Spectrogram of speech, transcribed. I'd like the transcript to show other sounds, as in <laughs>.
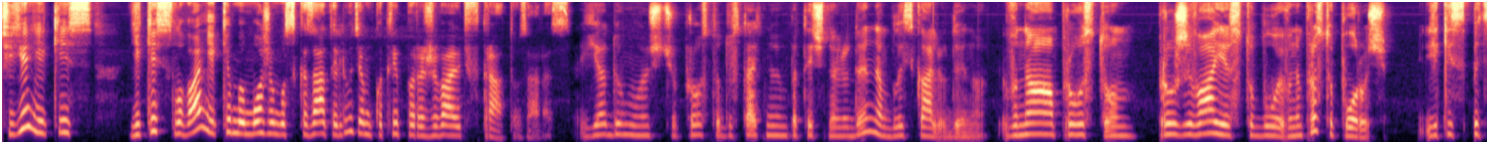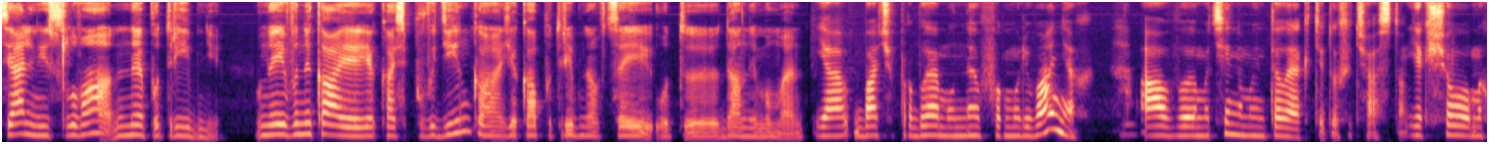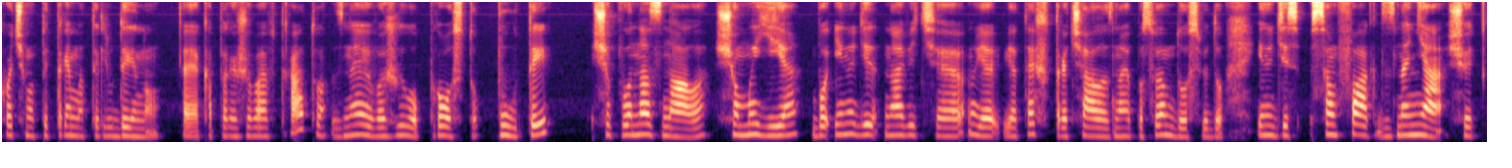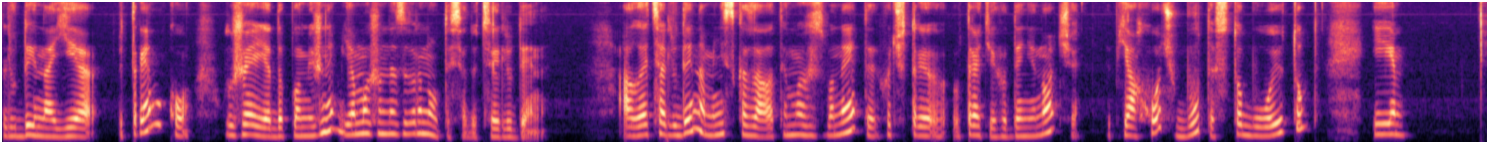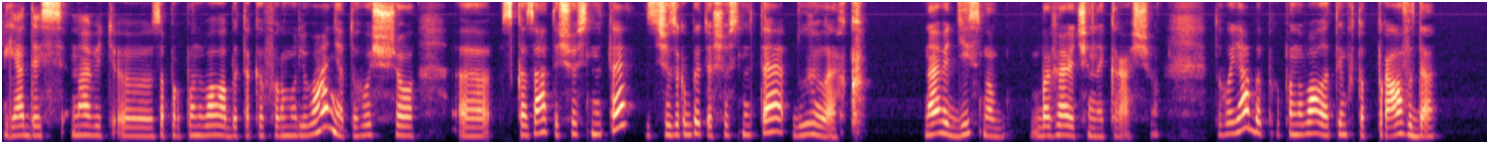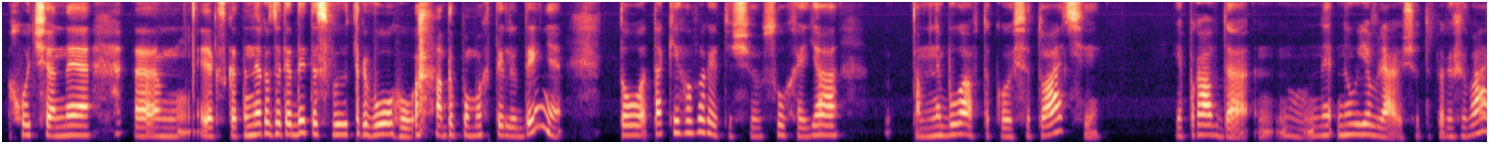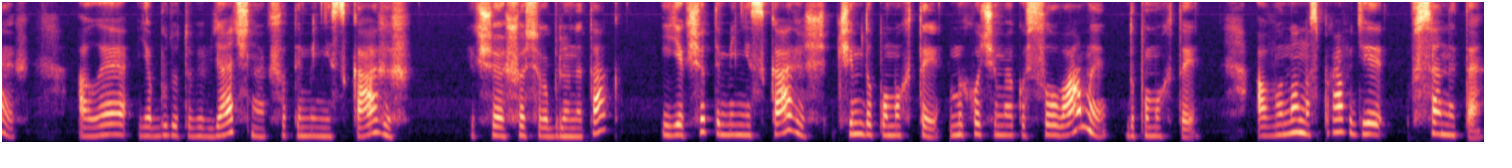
Чи є якісь, якісь слова, які ми можемо сказати людям, котрі переживають втрату зараз? Я думаю, що просто достатньо емпатична людина, близька людина. Вона просто проживає з тобою, вона просто поруч. Якісь спеціальні слова не потрібні. У неї виникає якась поведінка, яка потрібна в цей от е, даний момент. Я бачу проблему не в формулюваннях, а в емоційному інтелекті дуже часто. Якщо ми хочемо підтримати людину, яка переживає втрату, з нею важливо просто бути. Щоб вона знала, що ми є, бо іноді навіть е, ну я, я теж втрачала, знаю по своєму досвіду. Іноді сам факт знання, що людина є підтримку, вже є допоміжним, я можу не звернутися до цієї людини. Але ця людина мені сказала: ти можеш дзвонити хоч в, три, в третій годині ночі. Я хочу бути з тобою тут. І я десь навіть е, запропонувала би таке формулювання, того що е, сказати щось не те, чи зробити щось не те дуже легко, навіть дійсно бажаючи найкращого. Того я би пропонувала тим, хто правда хоче не, ем, як сказати, не розрядити свою тривогу, <laughs> а допомогти людині, то так і говорити, що слухай, я там не була в такої ситуації, я правда ну, не, не уявляю, що ти переживаєш, але я буду тобі вдячна, якщо ти мені скажеш, якщо я щось роблю не так, і якщо ти мені скажеш, чим допомогти. Ми хочемо якось словами допомогти, а воно насправді все не те.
